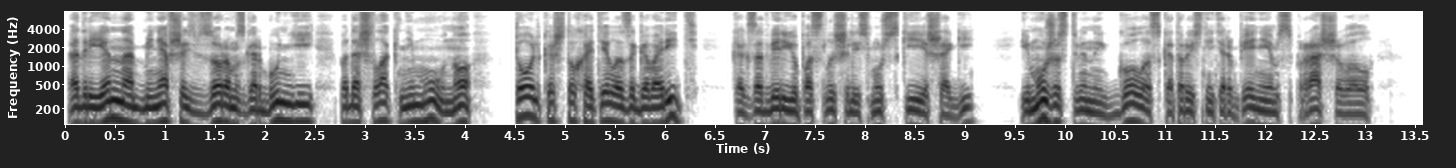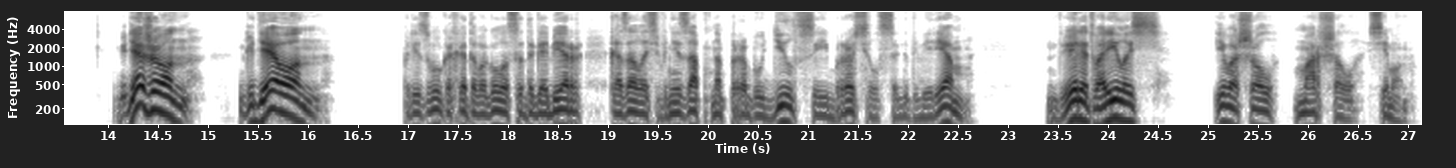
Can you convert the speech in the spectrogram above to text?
Адриенна, обменявшись взором с Горбуньей, подошла к нему, но только что хотела заговорить, как за дверью послышались мужские шаги и мужественный голос, который с нетерпением спрашивал «Где же он? Где он?» При звуках этого голоса Дагобер, казалось, внезапно пробудился и бросился к дверям — Дверь отворилась, и вошел маршал Симон.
